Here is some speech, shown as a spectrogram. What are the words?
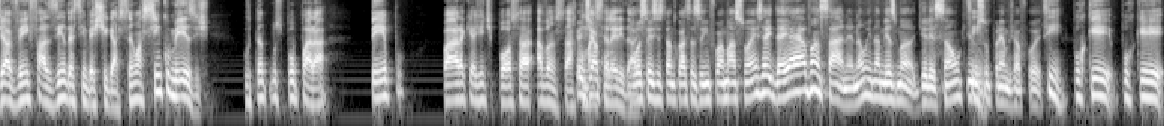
já vem fazendo essa investigação há cinco meses. Portanto, nos poupará tempo para que a gente possa avançar com mais celeridade. Vocês estando com essas informações, a ideia é avançar, né? não ir na mesma direção que Sim. o Supremo já foi. Sim, porque, porque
